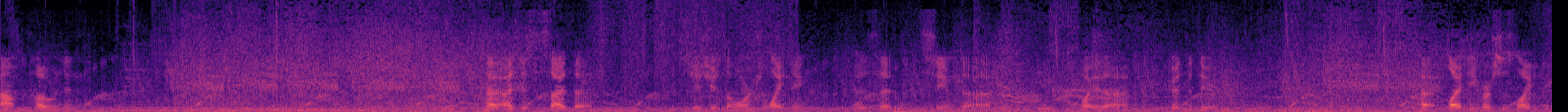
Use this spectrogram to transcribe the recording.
I'm holding. I just decided to just use the orange lightning because it seemed uh, quite uh, good to do. lightning versus lightning.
